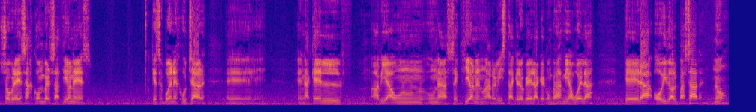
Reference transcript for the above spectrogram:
sobre esas conversaciones que se pueden escuchar eh, en aquel había una sección en una revista, creo que era, que compraba mi abuela, que era Oído al pasar, ¿no?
